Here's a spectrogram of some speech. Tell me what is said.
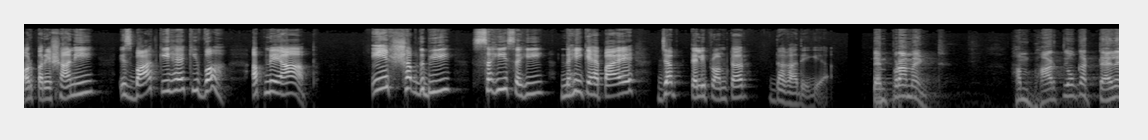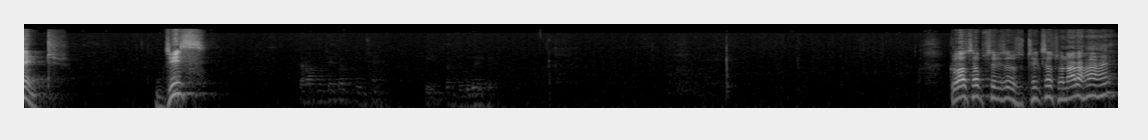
और परेशानी इस बात की है कि वह अपने आप एक शब्द भी सही सही नहीं कह पाए जब टेलीप्रॉम्प्टर दगा दे गया। टेम्परामेंट, हम भारतीयों का टैलेंट, जिस क्लॉस ऑफ़ ठीक से सुना रहा है?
